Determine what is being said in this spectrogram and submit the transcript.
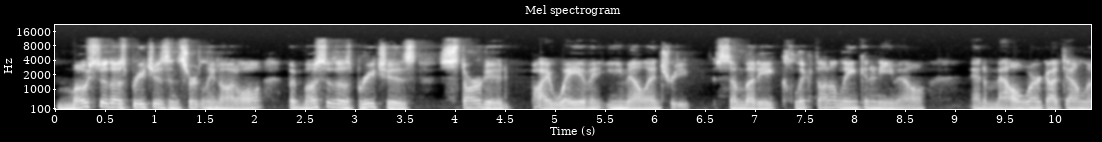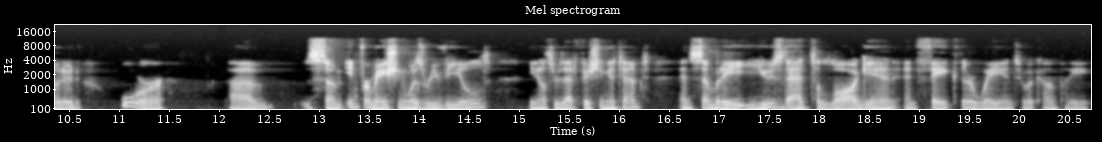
most of those breaches, and certainly not all, but most of those breaches started by way of an email entry. Somebody clicked on a link in an email and a malware got downloaded or uh, some information was revealed you know through that phishing attempt and somebody used that to log in and fake their way into a company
